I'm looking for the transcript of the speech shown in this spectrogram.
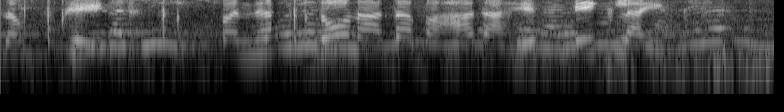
संपथे पंधरा दोन आता पाहत आहेत. एक लाईक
